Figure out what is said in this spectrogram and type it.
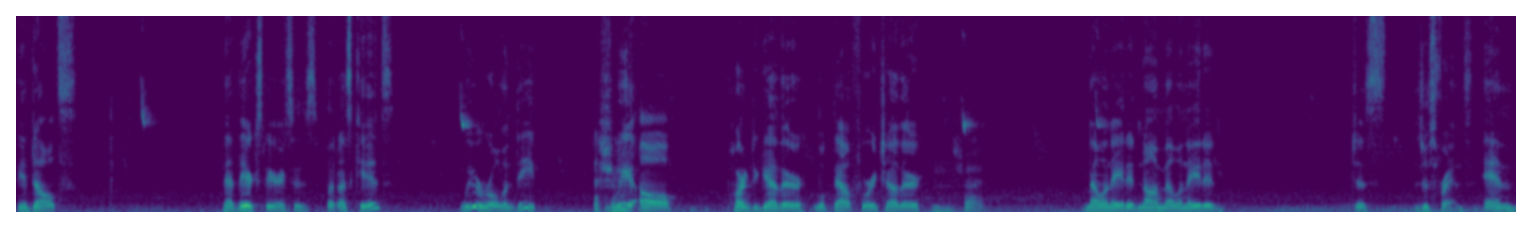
the adults had their experiences, but us kids, we were rolling deep. We all partied together, looked out for each other, mm. That's right. melanated, non-melanated, just just friends, and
